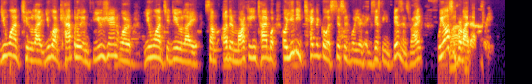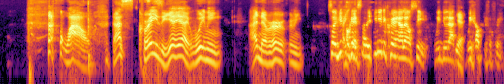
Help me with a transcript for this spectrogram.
you want to like you want capital infusion or you want to do like some other marketing type or, or you need technical assistance for your existing business, right? We also wow. provide that free. wow, that's crazy. Yeah, yeah. What do you mean? I never heard. I mean, so if you I okay, so if you need to create LLC, we do that. Yeah, we help you for free.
